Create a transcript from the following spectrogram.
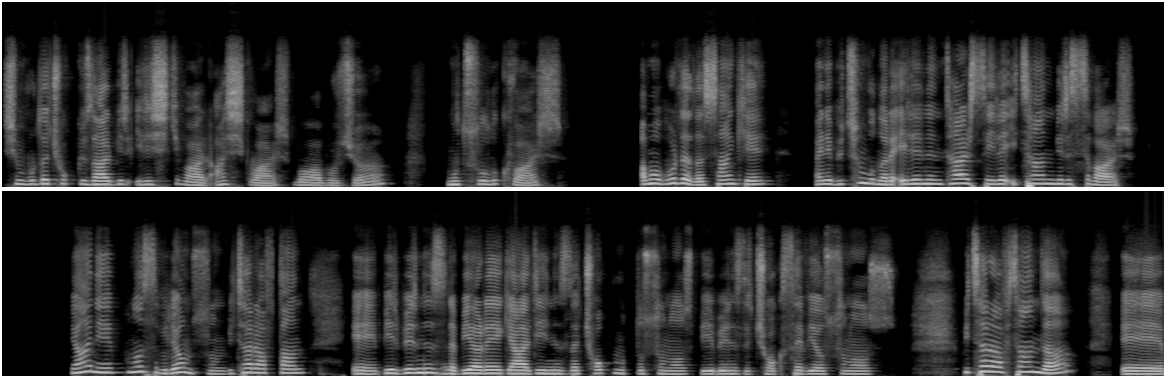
Şimdi burada çok güzel bir ilişki var, aşk var Boğa burcu. Mutluluk var. Ama burada da sanki hani bütün bunları elinin tersiyle iten birisi var. Yani bu nasıl biliyor musun? Bir taraftan e, birbirinizle bir araya geldiğinizde çok mutlusunuz, birbirinizi çok seviyorsunuz. Bir taraftan da e,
